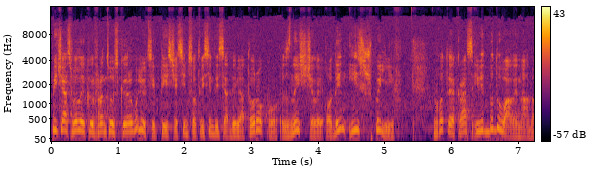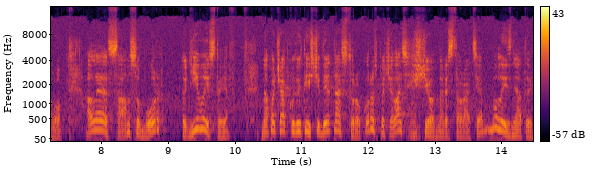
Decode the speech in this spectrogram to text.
Під час Великої французької революції 1789 року знищили один із шпилів. Його то якраз і відбудували наново. Але сам собор тоді вистояв. На початку 2019 року розпочалась ще одна реставрація. Були зняті,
